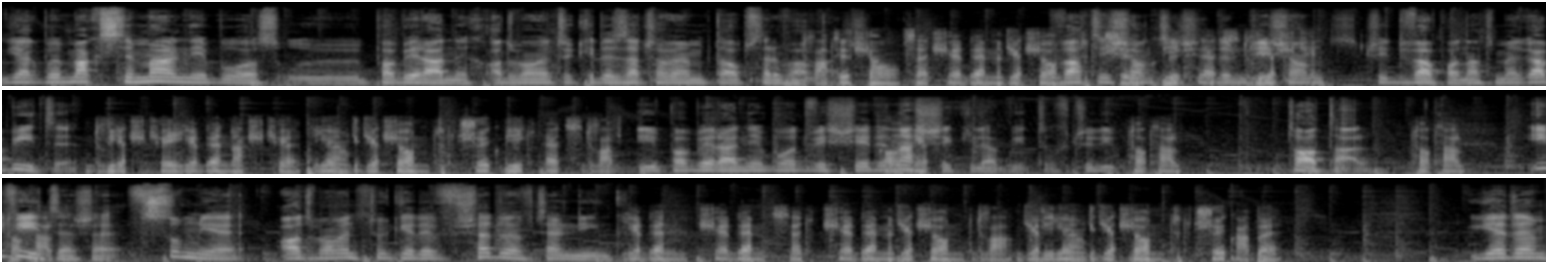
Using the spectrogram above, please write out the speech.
jakby maksymalnie było y, pobieranych od momentu, kiedy zacząłem to obserwować. 2070, 2070, czyli 2 ponad megabity. 211, 53 bit, 2. I pobieranie było 211 kilobitów, czyli Total, total. total. I Total. widzę, że w sumie od momentu, kiedy wszedłem w ten link, 1 772 93 KB 1,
